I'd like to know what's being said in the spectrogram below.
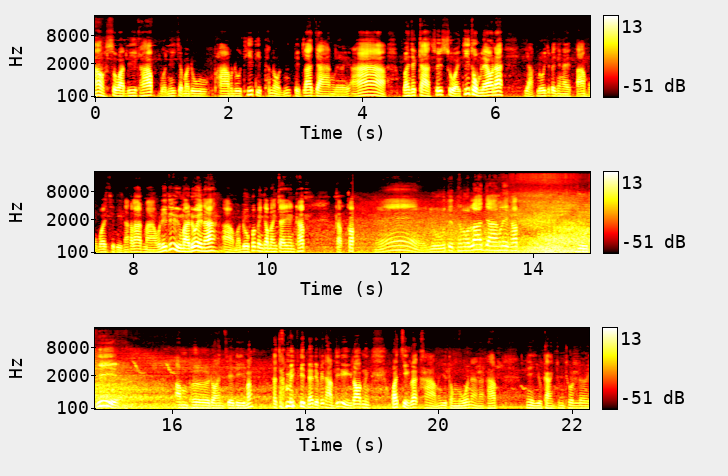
อ้าวสวัสดีครับ วันนี้จะมาดูพามาดูที่ติดถนนติดลาดยางเลยอ่าบรรยากาศสวยๆที่ถมแล้วนะ อยากรู้จะเป็นยังไงตามผมไว้สิรินักราชมา วันนี้ที่อื่นมาด้วยนะอ้าวมาดูเพื่อเป็นกำลังใจกันครับกับก็นี่อยู่ติดถนนลาดยางเลยครับ อยู่ที่อำเภอดอนเจดีมั้งถ้าจำไม่ผิดนะเดี๋ยวไปถามที่อื่นรอบหนึงวัดจิกราคามันอยู่ตรงนู้นนะครับนี่อยู่กลางชุมชนเลย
